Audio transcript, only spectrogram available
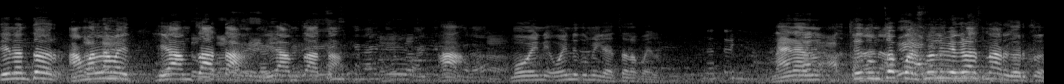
ते नंतर आम्हाला नाही माहीत. हे आमचं आता. हे आमचं आता. हा. मग वहिनी वहिनी तुम्ही घ्या. चला पहिला. नाही नाही ते तुमचं पर्सनली वेगळं असणार घरचं.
